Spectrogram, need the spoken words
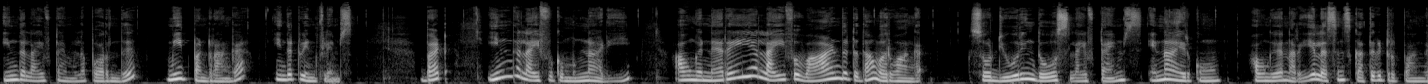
இந்த லைஃப் டைமில் பிறந்து மீட் பண்ணுறாங்க இந்த ட்வின் ஃப்ளேம்ஸ் பட் இந்த லைஃபுக்கு முன்னாடி அவங்க நிறைய லைஃப் வாழ்ந்துட்டு தான் வருவாங்க. So during those life times என்ன ஆயிருக்கும்? அவங்க நிறைய லெசன்ஸ் கற்றுக்கிட்டு இருப்பாங்க.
